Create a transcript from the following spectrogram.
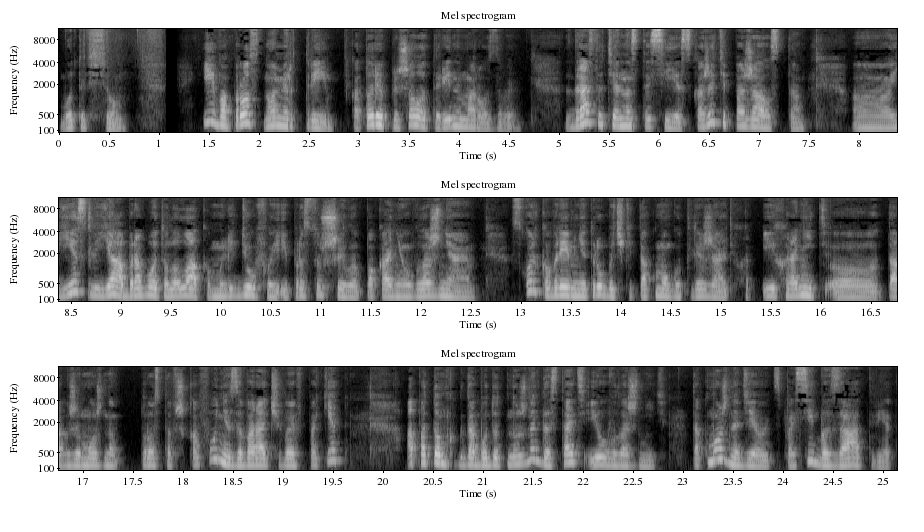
Вот и все. И вопрос номер три, который пришел от Ирины Морозовой. Здравствуйте, Анастасия. Скажите, пожалуйста, а, если я обработала лаком или дюфой и просушила, пока не увлажняя, сколько времени трубочки так могут лежать? И хранить э, также можно просто в шкафу, не заворачивая в пакет, а потом, когда будут нужны, достать и увлажнить. Так можно делать? Спасибо за ответ.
